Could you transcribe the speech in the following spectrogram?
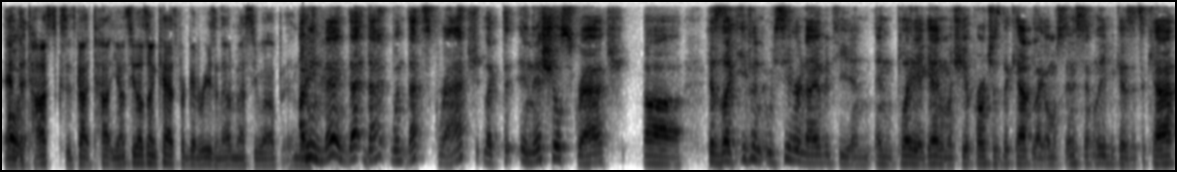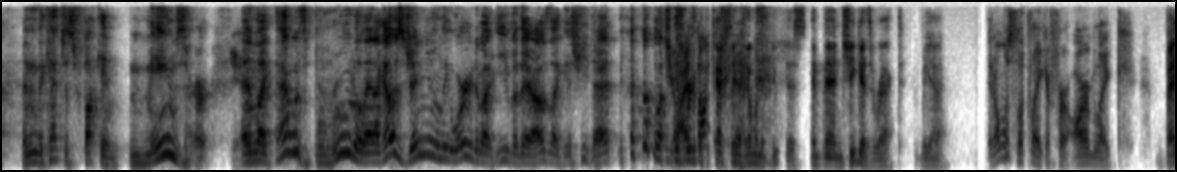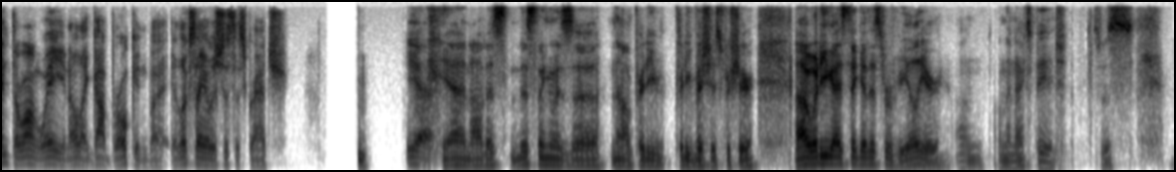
Four eyes. And Oh, the yeah. tusks, it's got tu- you don't see those on cats for good reason. That would mess you up. And I mean, man, that that when that scratch, like the initial scratch, uh, because like even we see her naivety and and play again when she approaches the cat like almost innocently because it's a cat, and then the cat just fucking maims her. Yeah. And like that was brutal, and like I was genuinely worried about Eva there. I was like, is she dead? like, she's I worried about the cat. She's like, I don't want to do this, and then she gets wrecked. But yeah, it almost looked like if her arm like bent the wrong way, you know, like got broken, but it looks like it was just a scratch. yeah. yeah, no, this this thing was uh no pretty pretty vicious for sure. Uh, what do you guys think of this reveal here on on the next page? This was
